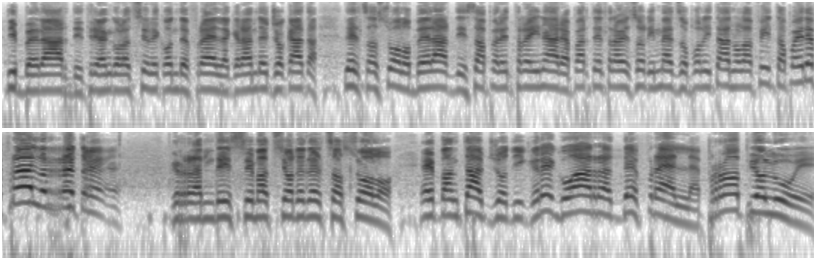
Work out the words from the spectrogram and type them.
di Berardi triangolazione con De Frel grande giocata del Sassuolo. Berardi sta per entrare in area parte il traversone in mezzo Politano la finta poi De Frel rete! Grandissima azione del Sassuolo e vantaggio di Gregoire De Frel proprio lui.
